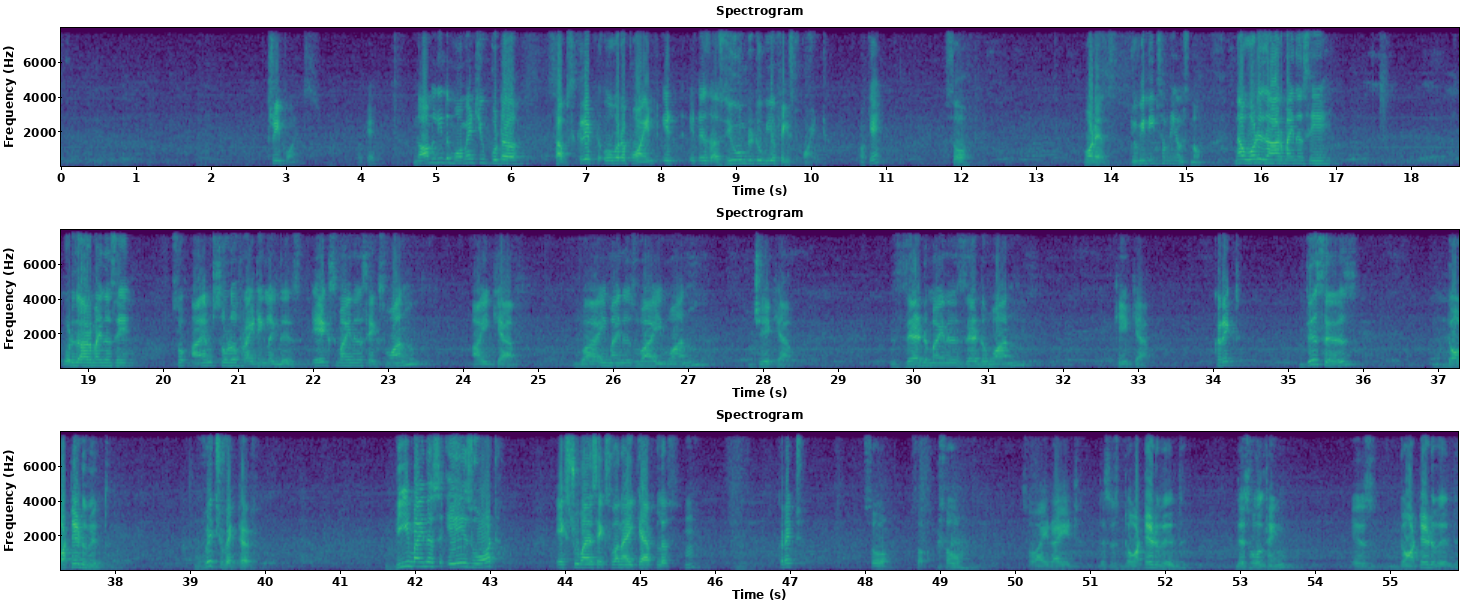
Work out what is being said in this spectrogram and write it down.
Three points. Okay. Normally, the moment you put a subscript over a point, it, it is assumed to be a fixed point. Okay. So, what else? Do we need something else? No. Now, what is r minus a? What is r minus a? So, I am sort of writing like this x minus x1 i cap y minus y1 j cap z minus z1 k cap correct this is dotted with. Which vector? B minus a is what? X2 minus x1 i cap plus hmm? correct? So so so so i write this is dotted with this whole thing is dotted with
